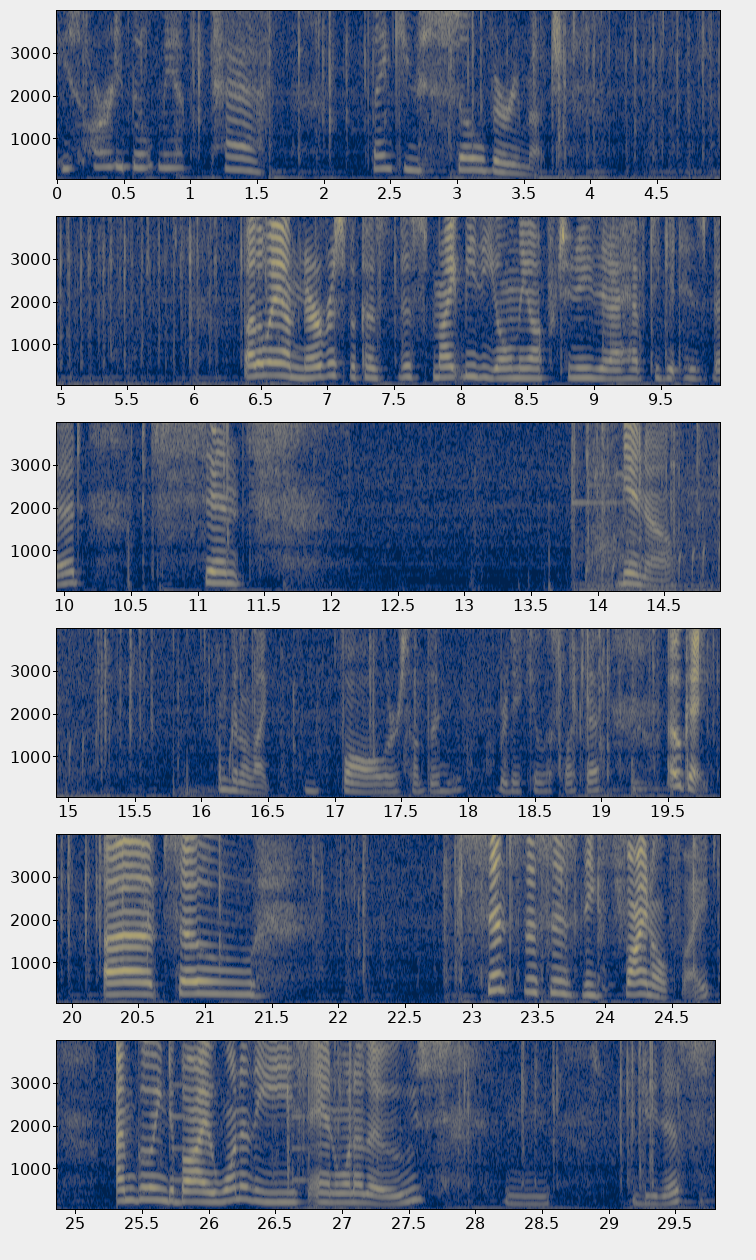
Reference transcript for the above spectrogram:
he's already built me a path. Thank you so very much. By the way, I'm nervous because this might be the only opportunity that I have to get his bed, since, you know, I'm gonna like fall or something ridiculous like that. Okay, uh, so since this is the final fight, I'm going to buy one of these and one of those. And do this.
